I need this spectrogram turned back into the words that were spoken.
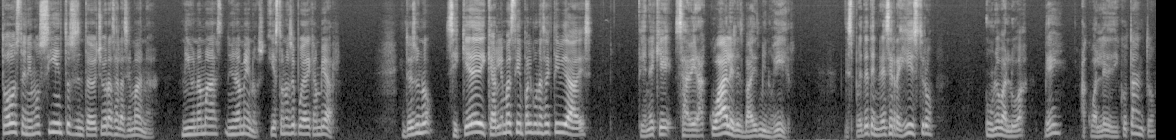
Todos tenemos 168 horas a la semana, ni una más ni una menos, y esto no se puede cambiar. Entonces uno, si quiere dedicarle más tiempo a algunas actividades, tiene que saber a cuáles les va a disminuir. Después de tener ese registro, uno evalúa, ve, a cuál le dedico tanto,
